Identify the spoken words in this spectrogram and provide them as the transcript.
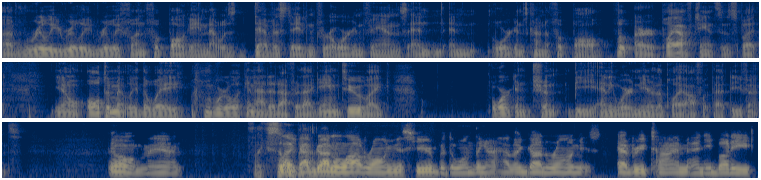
a really, really, really fun football game that was devastating for Oregon fans and and Oregon's kind of football foot, or playoff chances. But you know, ultimately, the way we're looking at it after that game too, like Oregon shouldn't be anywhere near the playoff with that defense. Oh man. It's like so Like bad. I've gotten a lot wrong this year, but the one thing I haven't gotten wrong is every time anybody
